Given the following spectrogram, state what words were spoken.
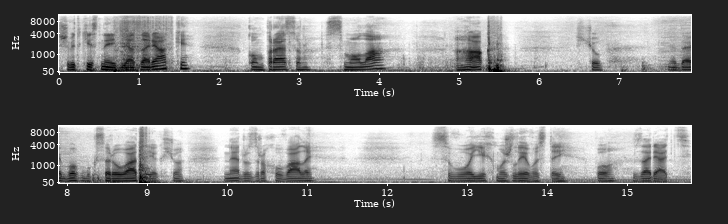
швидкісний для зарядки, компресор смола, гак, щоб, не дай Бог, буксирувати, якщо не розрахували своїх можливостей по зарядці.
